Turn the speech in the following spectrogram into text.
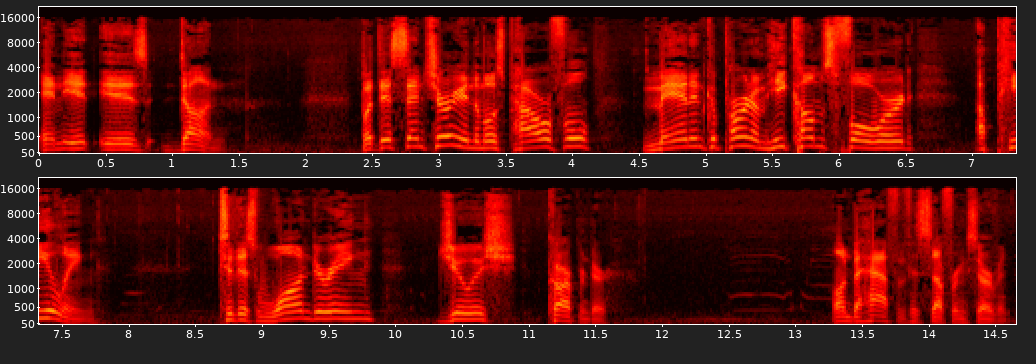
and it is done. But this centurion, the most powerful man in Capernaum, he comes forward appealing to this wandering, Jewish carpenter on behalf of his suffering servant.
